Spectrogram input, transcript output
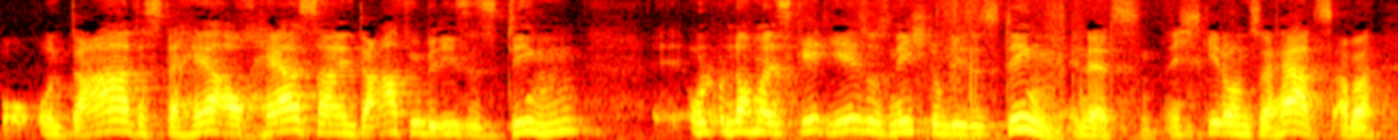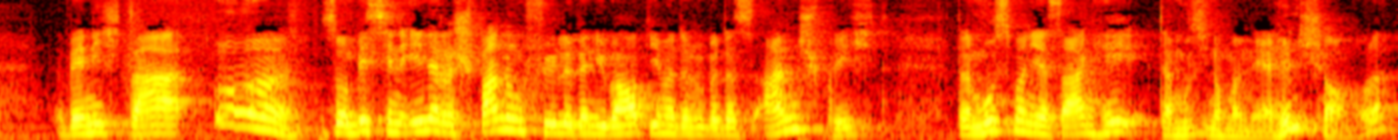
und da, dass der Herr auch Herr sein darf über dieses Ding, und, und nochmal, es geht Jesus nicht um dieses Ding im letzten, es geht um unser Herz, aber wenn ich da uh, so ein bisschen innere Spannung fühle, wenn überhaupt jemand darüber das anspricht, dann muss man ja sagen, hey, da muss ich noch mal näher hinschauen, oder?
